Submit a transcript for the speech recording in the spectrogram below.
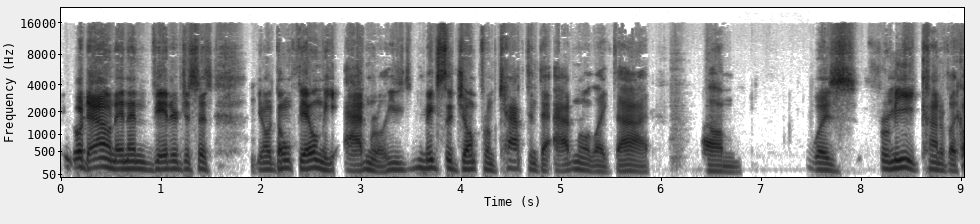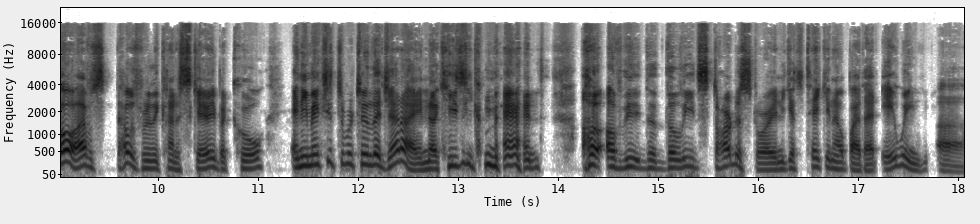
go down, and then Vader just says, "You know, don't fail me, Admiral." He makes the jump from Captain to Admiral like that. Um, was for me kind of like, oh, that was that was really kind of scary but cool. And he makes it to Return of the Jedi, and like he's in command of, the, the, the lead Star Destroyer, and he gets taken out by that A wing uh,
